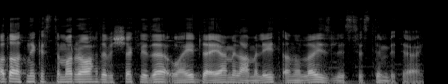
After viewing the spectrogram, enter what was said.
هضغط next مرة واحدة بالشكل ده وهيبدأ يعمل عملية analyze لل system بتاعي.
